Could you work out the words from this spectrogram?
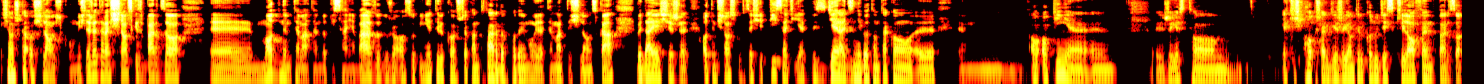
książka o Śląsku. Myślę, że teraz Śląsk jest bardzo modnym tematem do pisania. Bardzo dużo osób i nie tylko Szczepan Twardoch podejmuje tematy Śląska. Wydaje się, że o tym Śląsku chce się pisać i jakby zdzierać z niego tą taką e, opinię, e, że jest to jakiś obszar, gdzie żyją tylko ludzie z kilofem, bardzo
